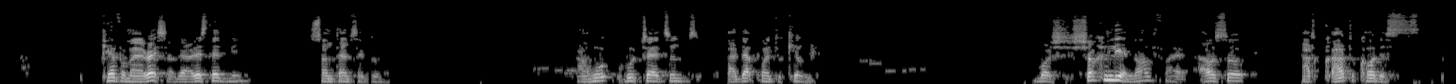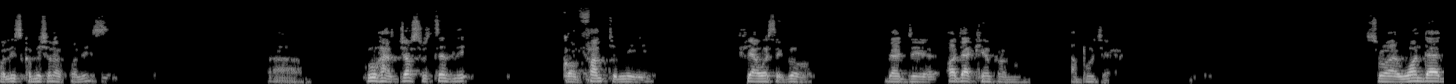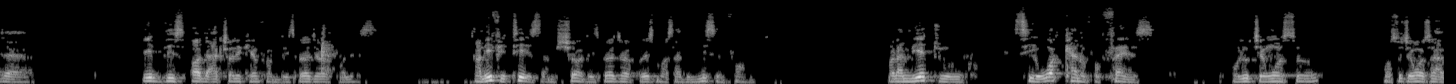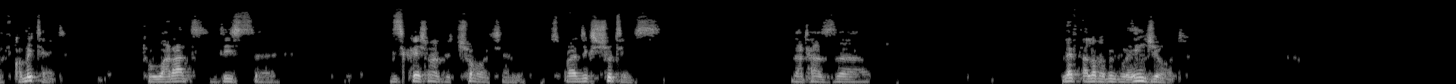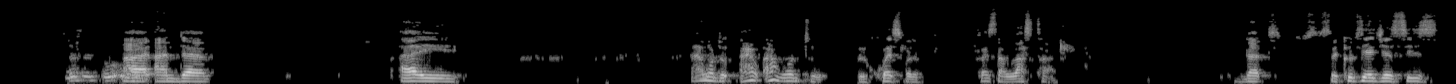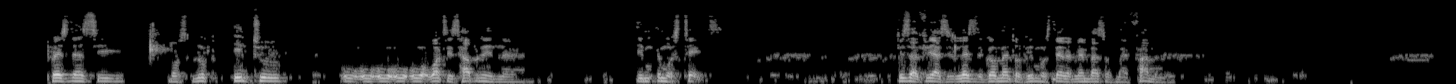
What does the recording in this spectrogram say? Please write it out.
came for my arrest. They arrested me sometimes ago, and who, who threatened at that point to kill me. But shockingly enough, I also had, to call the police commissioner of police, uh, who has just recently confirmed to me a few hours ago that the order came from Abuja. So I wondered uh, if this order actually came from the Inspector General of Police. And if it is, I'm sure the Inspector General of Police must have been misinformed. But I'm yet to see what kind of offense Oluche wants to, Oluche wants to have committed to warrant this uh, discretion of the church and sporadic shootings that has uh, left a lot of people injured. Uh, and uh, I, I want to, I, I want to request for the first and last time that security agencies, presidency must look into what is happening in, uh, in Imo State. This appears as it relates the government of Imo State and members of my family.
